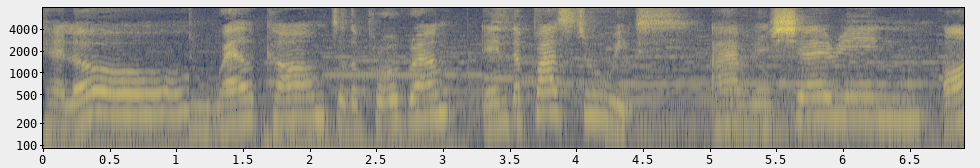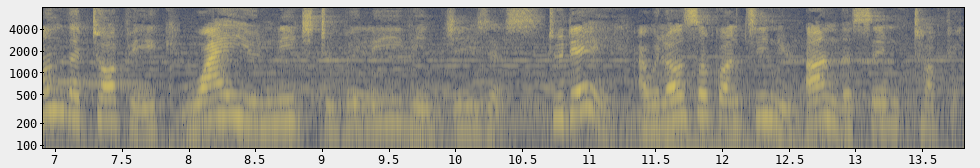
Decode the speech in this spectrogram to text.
Hello, welcome to the program. In the past two weeks, I have been sharing on the topic why you need to believe in Jesus. Today, I will also continue on the same topic.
